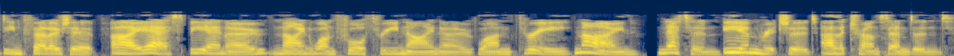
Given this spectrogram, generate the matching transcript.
Deen Fellowship, ISBN 0-914390-13-9. Netton, Ian Richard, Allah Transcendent.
